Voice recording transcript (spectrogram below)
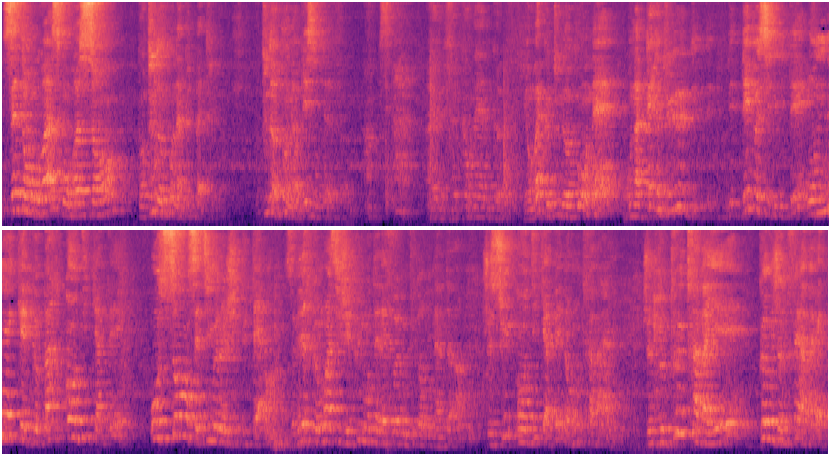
cette angoisse qu'on ressent quand tout d'un coup on n'a plus de batterie. Tout d'un coup on a oublié son téléphone. Hein, c'est pas, ah, il faut quand même que. Et on voit que tout d'un coup on est, on a perdu des possibilités, on est quelque part handicapé au sens étymologique du terme. Ça veut dire que moi, si j'ai plus mon téléphone ou plus d'ordinateur, je suis handicapé dans mon travail. Je ne peux plus travailler comme je le fais avec.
